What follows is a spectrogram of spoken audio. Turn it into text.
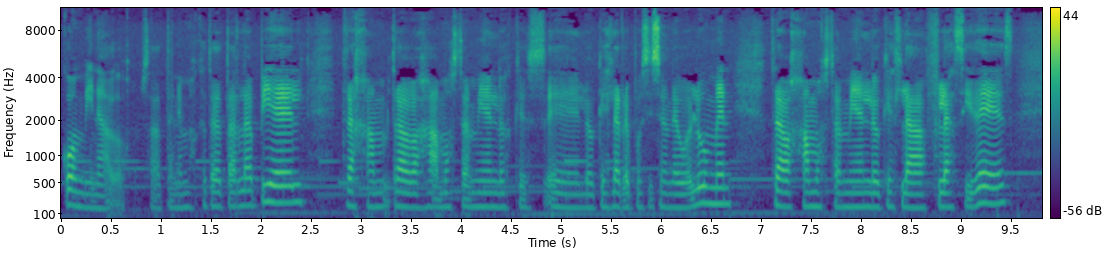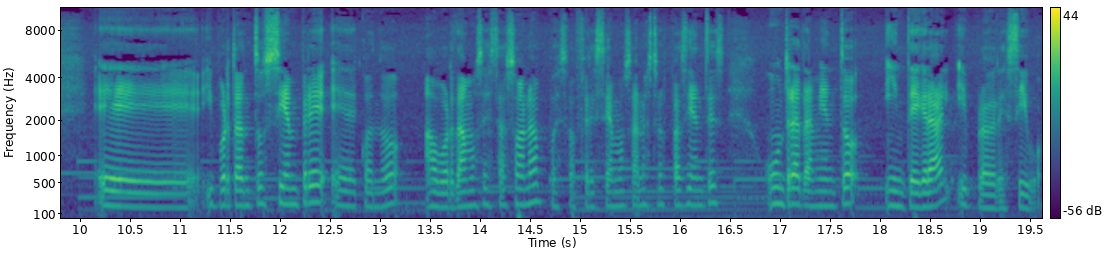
combinado. O sea, tenemos que tratar la piel, trabajamos también lo que, es, eh, lo que es la reposición de volumen, trabajamos también lo que es la flacidez. y por tanto siempre cuando abordamos esta zona pues ofrecemos a nuestros pacientes un tratamiento integral y progresivo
